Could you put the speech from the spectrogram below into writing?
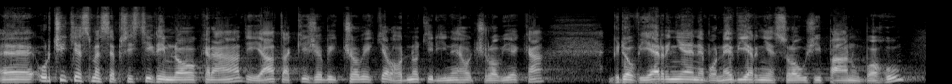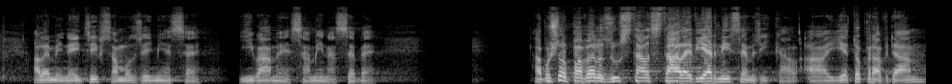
E, určitě jsme se přistihli mnohokrát, já taky, že by člověk chtěl hodnotit jiného člověka, kdo věrně nebo nevěrně slouží Pánu Bohu, ale my nejdřív samozřejmě se díváme sami na sebe. A poštol Pavel zůstal stále věrný, jsem říkal, a je to pravda.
